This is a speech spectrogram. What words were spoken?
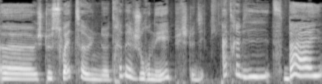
Euh, je te souhaite une très belle journée et puis je te dis à très vite. Bye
